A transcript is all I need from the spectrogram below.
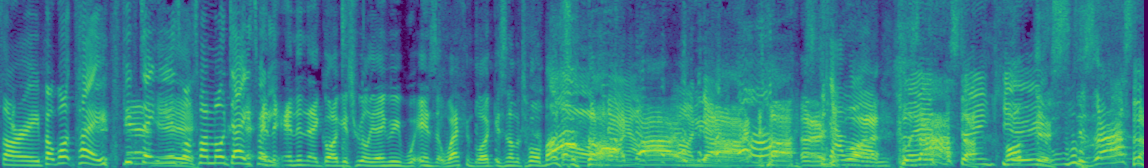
sorry. But what, hey, 15 years, what's one more day, sweetie? and then that guy gets really angry, ends up whacking bloke, gets another 12 months. Oh, no, now. no, Oh, no, now. no. Come What on. Claire, disaster. thank you. Optus, disaster.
